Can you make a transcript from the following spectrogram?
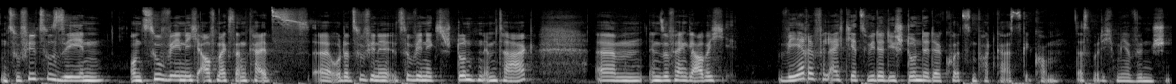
und zu viel zu sehen und zu wenig Aufmerksamkeits- äh, oder zu, viele, zu wenig Stunden im Tag. Ähm, insofern glaube ich, wäre vielleicht jetzt wieder die Stunde der kurzen Podcasts gekommen. Das würde ich mir wünschen.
